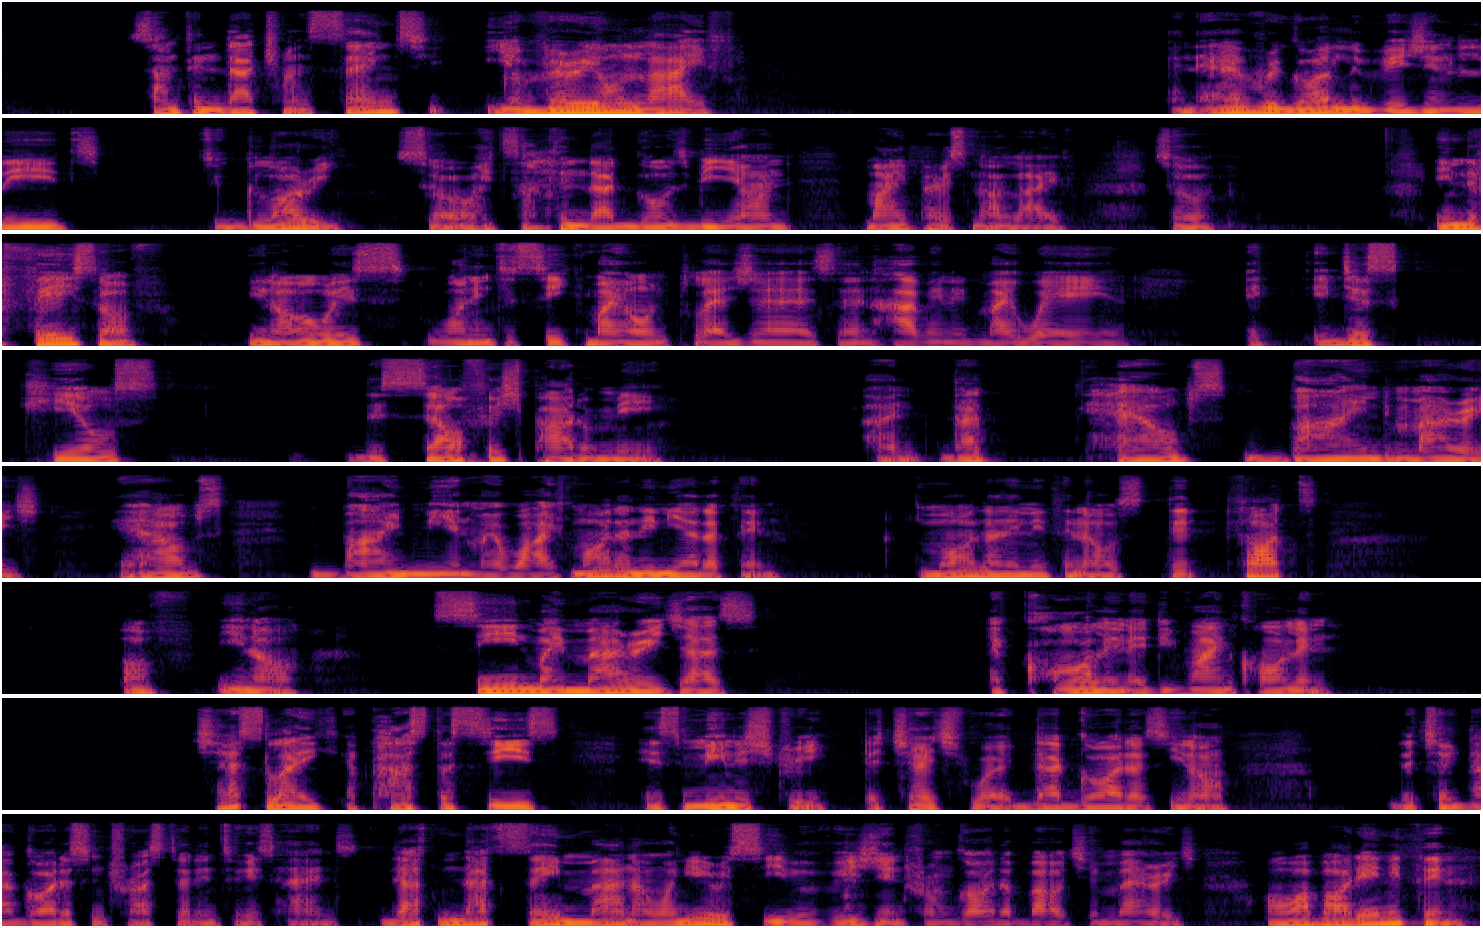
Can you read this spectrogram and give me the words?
something that transcends your very own life. And every godly vision leads to glory. So it's something that goes beyond my personal life. So, in the face of, you know, always wanting to seek my own pleasures and having it my way, it, it just kills the selfish part of me and that helps bind marriage it helps bind me and my wife more than any other thing more than anything else the thought of you know seeing my marriage as a calling a divine calling just like a pastor sees his ministry the church where that god has you know the church that God has entrusted into his hands. That in that same manner, when you receive a vision from God about your marriage or about anything,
